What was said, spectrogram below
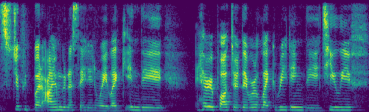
stupid, but I am gonna say it anyway. Like in the Harry Potter, they were like reading the tea leaf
